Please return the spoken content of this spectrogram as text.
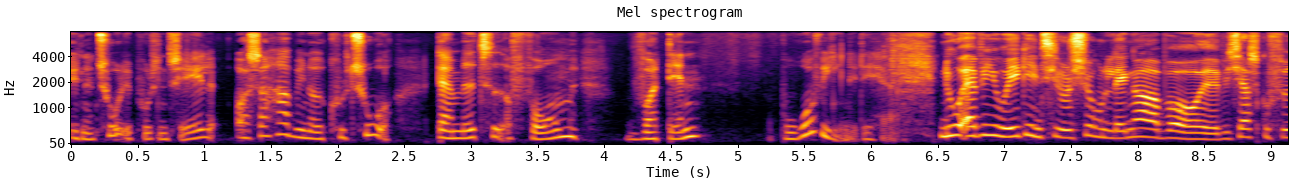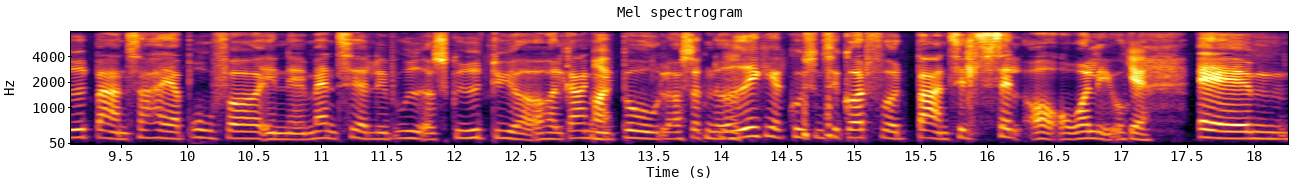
et naturligt potentiale, og så har vi noget kultur, der er med til at forme, hvordan bruger vi egentlig det her? Nu er vi jo ikke i en situation længere, hvor øh, hvis jeg skulle føde et barn, så har jeg brug for en øh, mand til at løbe ud og skyde dyr og holde gang Nej. i et bål og sådan noget. Nej. Ikke? Jeg kunne sådan set godt få et barn til selv at overleve. Ja. Øhm,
